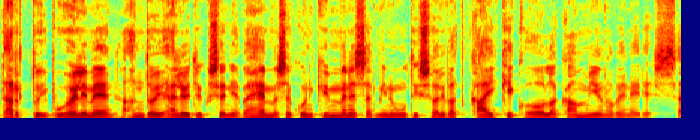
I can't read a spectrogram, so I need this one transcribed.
tarttui puhelimeen, antoi hälytyksen ja vähemmässä kuin kymmenessä minuutissa olivat kaikki koolla kammion oven edessä.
